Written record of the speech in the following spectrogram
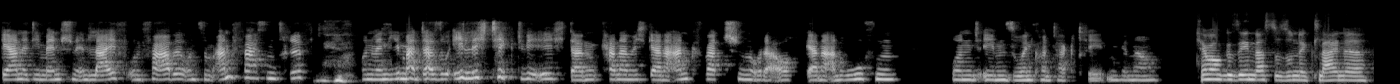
gerne die Menschen in Live und Farbe und zum Anfassen trifft. Und wenn jemand da so ähnlich tickt wie ich, dann kann er mich gerne anquatschen oder auch gerne anrufen und eben so in Kontakt treten, genau. Ich habe auch gesehen, dass du so eine kleine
